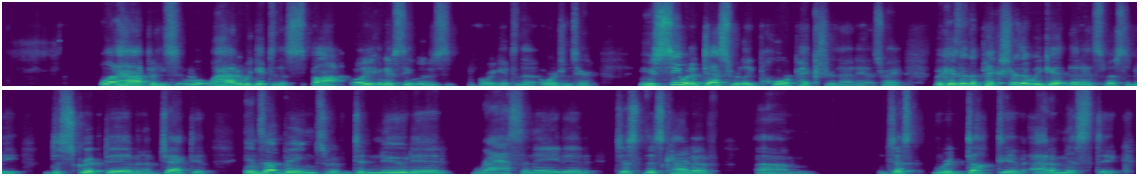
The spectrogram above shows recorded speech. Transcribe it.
What happens? How do we get to this spot? Well, you can just see. before we get to the origins here you see what a desperately poor picture that is, right? Because in the picture that we get that it's supposed to be descriptive and objective ends up being sort of denuded, racinated, just this kind of um, just reductive, atomistic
